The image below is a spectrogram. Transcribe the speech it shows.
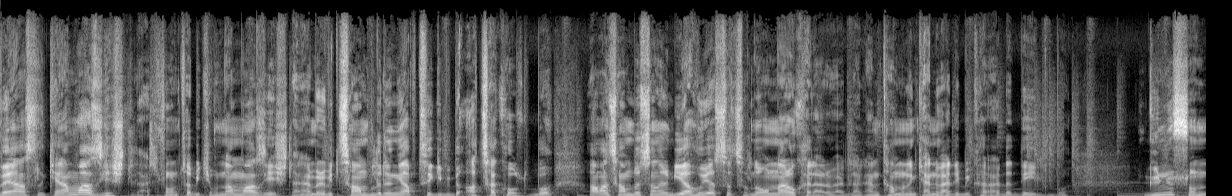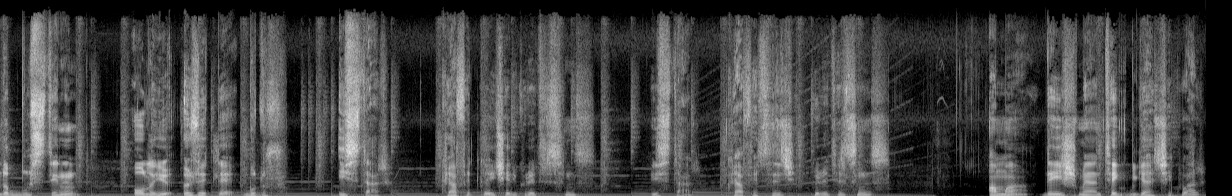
Ve aslı Kenan vazgeçtiler. Sonra tabii ki bundan vazgeçtiler. Yani böyle bir Tumblr'ın yaptığı gibi bir atak oldu bu. Ama Tumblr sanırım Yahoo'ya satıldı. Onlar o karar verdiler. Yani Tumblr'ın kendi verdiği bir karar da değildi bu. Günün sonunda bu sitenin olayı özetle budur. İster kıyafetle içerik üretirsiniz, ister kıyafetsiz içerik üretirsiniz. Ama değişmeyen tek bir gerçek var.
